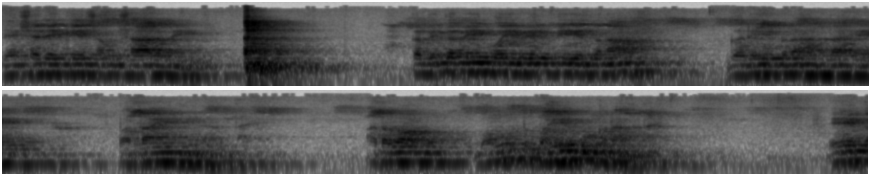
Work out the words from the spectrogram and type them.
जैसे देखिए संसार में कभी कभी कोई व्यक्ति इतना गरीब रहता है, पता ही नहीं रहता है। अथवा बहुत बहिर्मुख रहता है। एक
